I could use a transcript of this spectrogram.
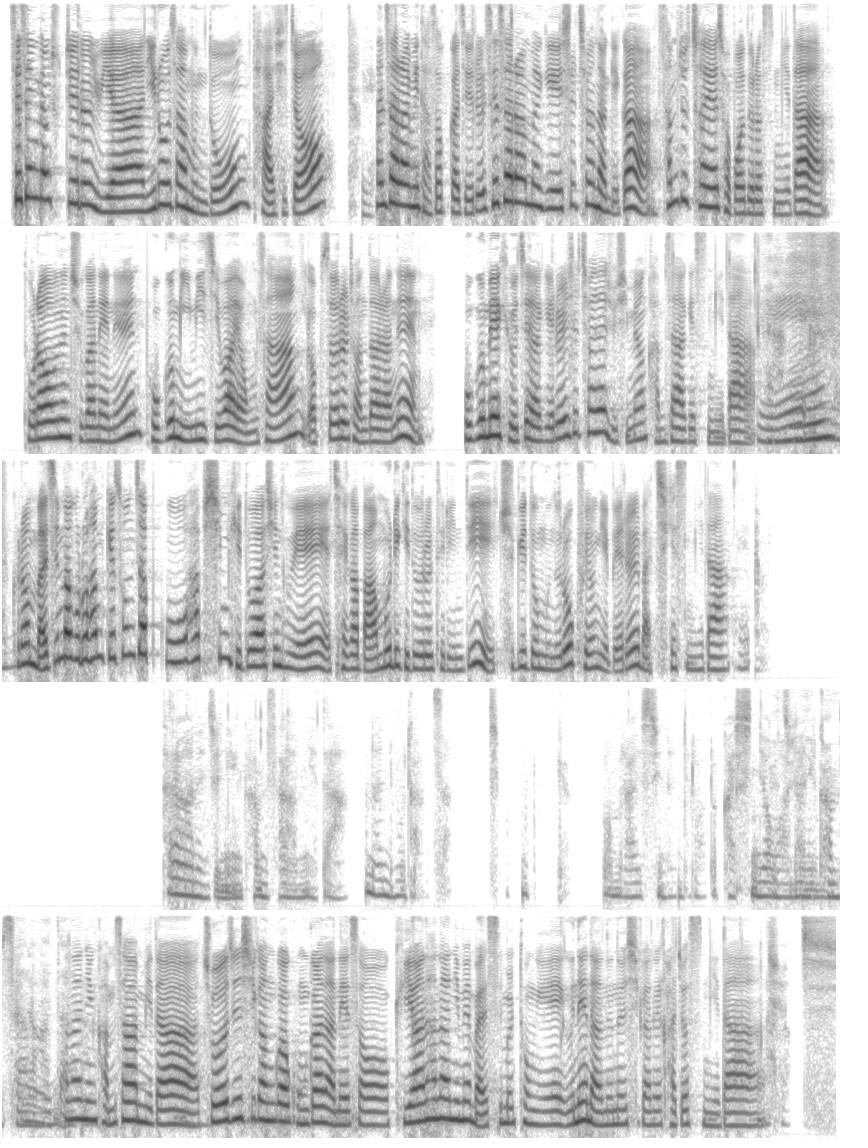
새 생명 축제를 위한 153 운동 다 아시죠? 한 사람이 다섯 가지를 세 사람에게 실천하기가 3주 차에 접어들었습니다. 돌아오는 주간에는 복음 이미지와 영상, 엽서를 전달하는 복음의 교제하기를 실천해 주시면 감사하겠습니다. 아멘. 그럼 마지막으로 함께 손잡고 합심 기도하신 후에 제가 마무리 기도를 드린 뒤 주기도문으로 구역 예배를 마치겠습니다. 사랑하는 주님 감사합니다. 하나님 우리 마음을 알 수 있는 일을 허락하신 여호와 주님 하나님 감사합니다. 하나님 감사합니다. 주어진 시간과 공간 안에서 귀한 하나님의 말씀을 통해 은혜 나누는 시간을 가졌습니다.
